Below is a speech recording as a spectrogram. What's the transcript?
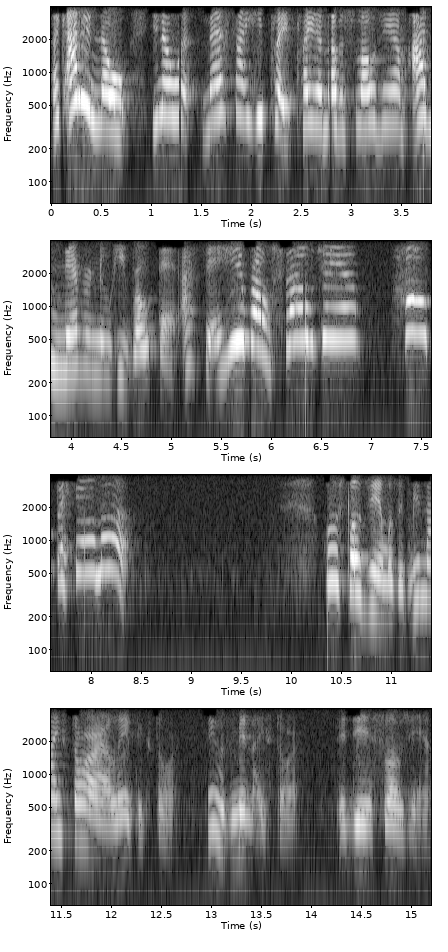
Like I didn't know. You know what? Last night he played play another slow jam. I never knew he wrote that. I said he wrote slow jam. Hold the hell up. What slow jam was it? Midnight Star or Atlantic Star? I think it was Midnight Star that did slow jam.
